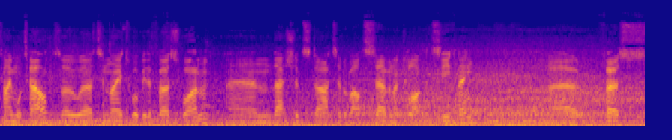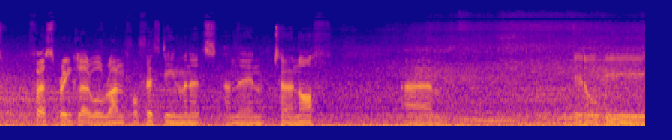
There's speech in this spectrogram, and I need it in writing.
Time will tell. So uh, tonight will be the first one, and that should start at about seven o'clock this evening. Uh, first, first sprinkler will run for 15 minutes and then turn off um, it'll be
